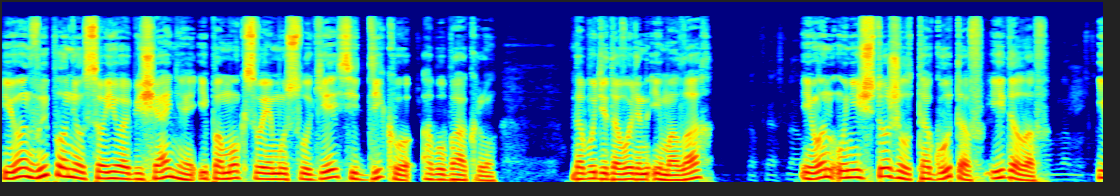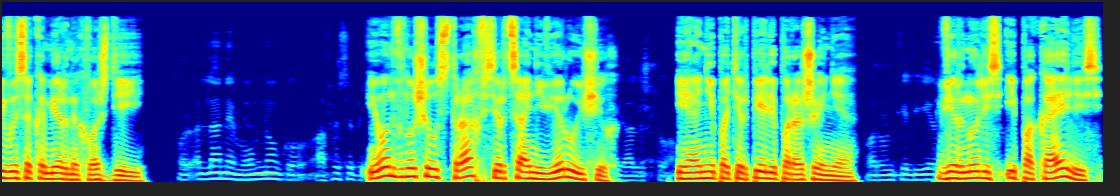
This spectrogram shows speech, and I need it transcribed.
И он выполнил свое обещание и помог своему слуге Сиддику Абу Бакру. Да будет доволен им Аллах. И он уничтожил тагутов, идолов и высокомерных вождей. И он внушил страх в сердца неверующих, и они потерпели поражение. Вернулись и покаялись,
